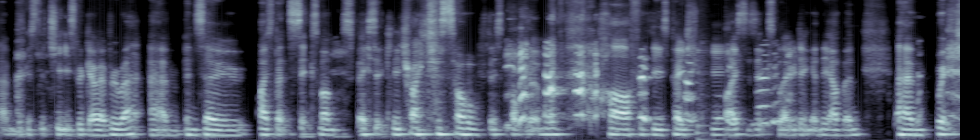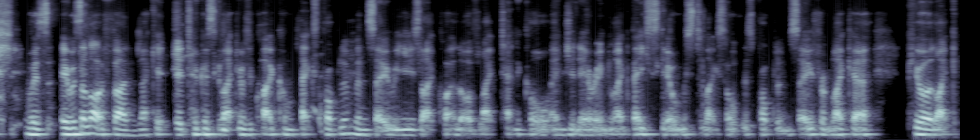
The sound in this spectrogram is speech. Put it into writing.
um, because the cheese would go everywhere. Um, and so I spent six months basically trying to solve this problem of half of these pastry slices exploding in the oven, um, which was it was a lot of fun. Like it, it took us like it was a quite a complex problem, and so we used like quite a lot of like technical engineering like base skills to like solve this problem. So from like a pure like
